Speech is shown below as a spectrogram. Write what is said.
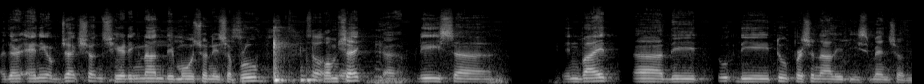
Are there any objections? Hearing none, the motion is approved. So, Comsec, uh, please uh, invite uh, the two, the two personalities mentioned.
